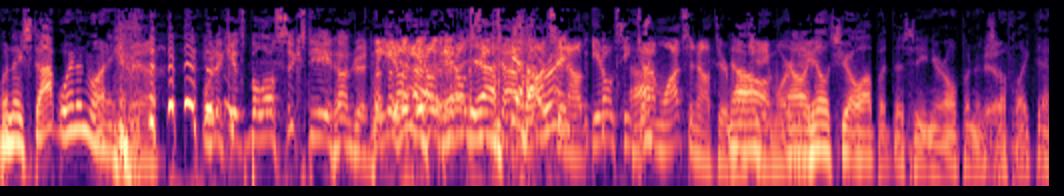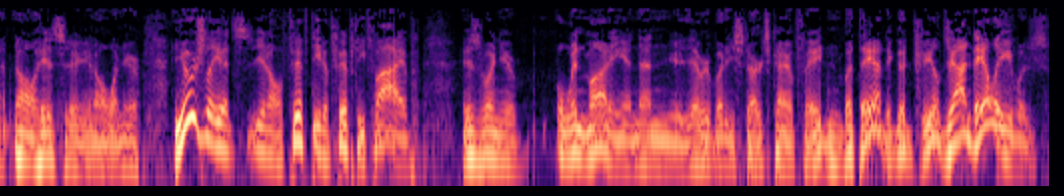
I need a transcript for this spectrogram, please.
When they stop winning money. when it gets below 6,800. You don't, you don't, you don't Yeah, see Tom yeah, Watson right. out. You don't see Huh? Tom Watson out there much anymore. no, do you? he'll show up at the senior open and stuff like that. No, his, uh, you know, when you're, usually it's, you know, 50 to 55 is when you win money and then you, everybody starts kind of fading. But they had a good field. John Daly was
